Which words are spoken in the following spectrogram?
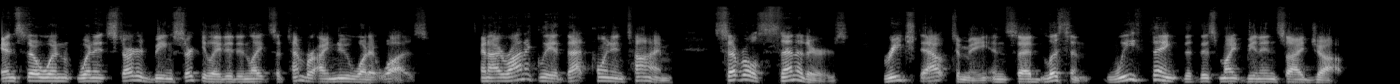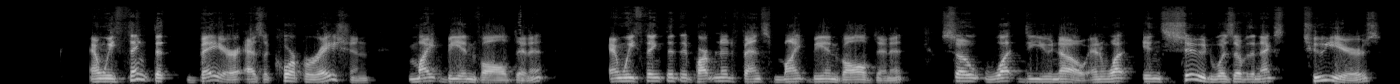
And so when when it started being circulated in late September, I knew what it was. And ironically, at that point in time, several senators reached out to me and said, listen, we think that this might be an inside job. And we think that Bayer, as a corporation, might be involved in it. And we think that the Department of Defense might be involved in it. So, what do you know? And what ensued was over the next two years,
